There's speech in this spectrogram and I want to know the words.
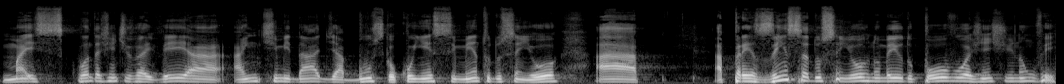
mas quando a gente vai ver a, a intimidade, a busca, o conhecimento do Senhor, a, a presença do Senhor no meio do povo, a gente não vê.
